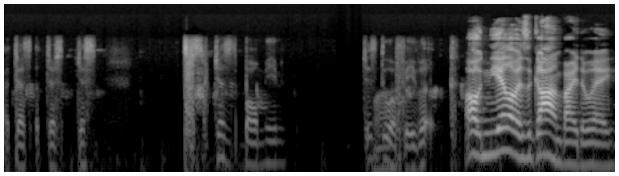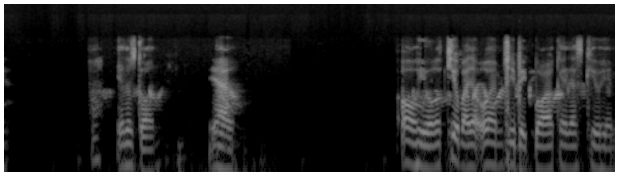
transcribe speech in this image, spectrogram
Uh, just, uh, just, just, just, just bomb him. Just do a favor. Oh, yellow is gone, by the way. Huh? Yellow's gone. Yeah. Oh, he was killed by the OMG big boy. Okay, let's kill him.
